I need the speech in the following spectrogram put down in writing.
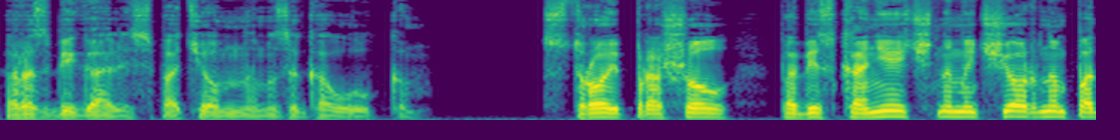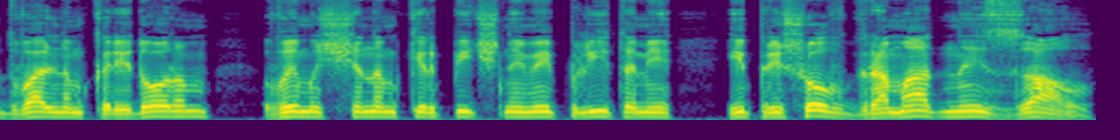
разбегались по темным закоулкам. Строй прошел по бесконечным и черным подвальным коридорам, вымощенным кирпичными плитами, и пришел в громадный зал,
